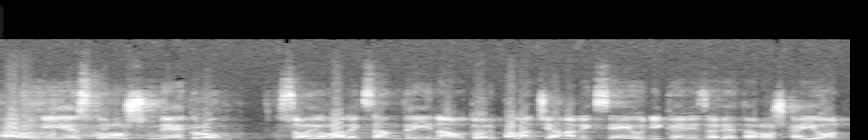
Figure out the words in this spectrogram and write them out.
Aronie Scoruș Negru, soiul Alexandrina, autor Palancian Alexei, Unica Elizaveta, Roșca Ion.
